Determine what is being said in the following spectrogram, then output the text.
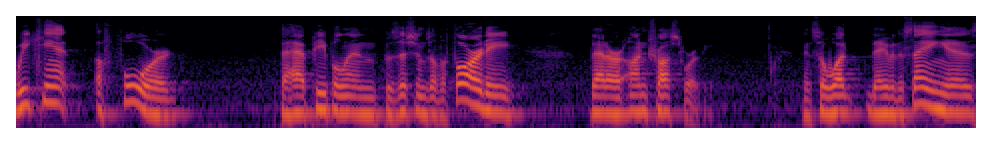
we can't afford to have people in positions of authority that are untrustworthy. And so, what David is saying is,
